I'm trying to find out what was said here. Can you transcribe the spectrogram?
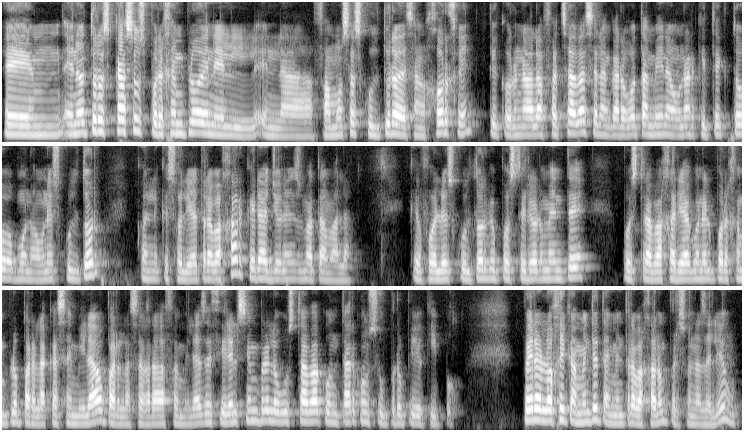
Em, en otros casos, por ejemplo, en, la famosa escultura de San Jorge, que coronaba la fachada, se la encargó también a un arquitecto, bueno, a un escultor con el que solía trabajar, que era Llorens Matamala, que fue el escultor que posteriormente pues, trabajaría con él, por ejemplo, para la Casa de Milán o para la Sagrada Familia. Es decir, él siempre le gustaba contar con su propio equipo. Pero, lógicamente, también trabajaron personas de León,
